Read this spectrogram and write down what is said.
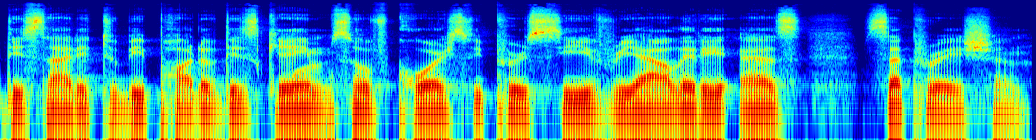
decided to be part of this game. So of course we perceive reality as separation.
